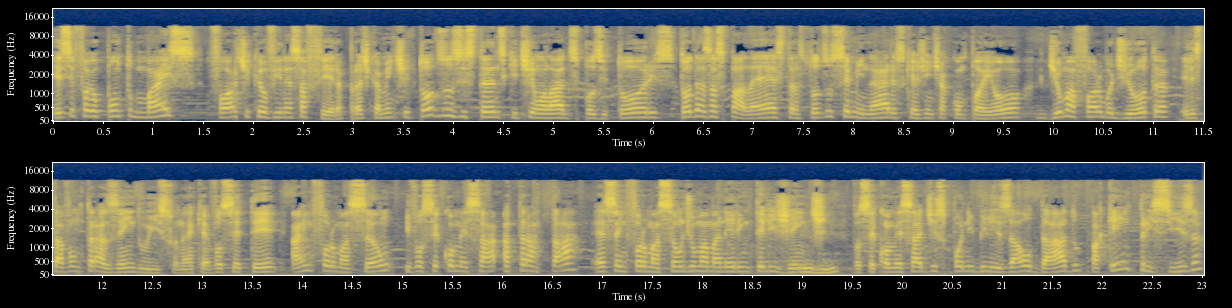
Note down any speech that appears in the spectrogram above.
Esse foi o ponto mais forte que eu vi nessa feira. Praticamente todos os stands que tinham lá expositores, todas as palestras, todos os seminários que a gente acompanhou, de uma forma ou de outra, eles estavam trazendo isso, né? Que é você ter a informação e você começar a tratar essa informação de uma maneira inteligente. Você começar a disponibilizar o dado para quem precisa,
